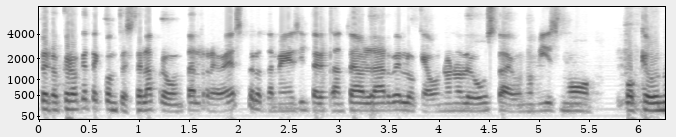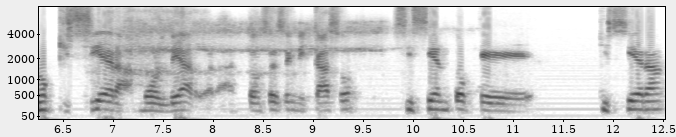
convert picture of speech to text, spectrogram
pero creo que te contesté la pregunta al revés, pero también es interesante hablar de lo que a uno no le gusta de uno mismo o que uno quisiera moldear, ¿verdad? Entonces, en mi caso, sí siento que quisiera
